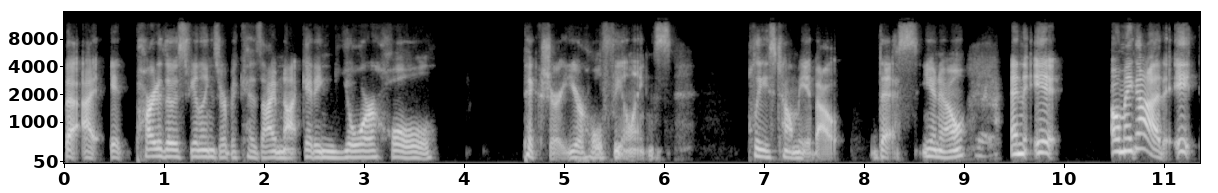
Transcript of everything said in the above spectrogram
But I, it, part of those feelings are because I'm not getting your whole picture, your whole feelings. Please tell me about this, you know? Right. And it, oh my God, it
